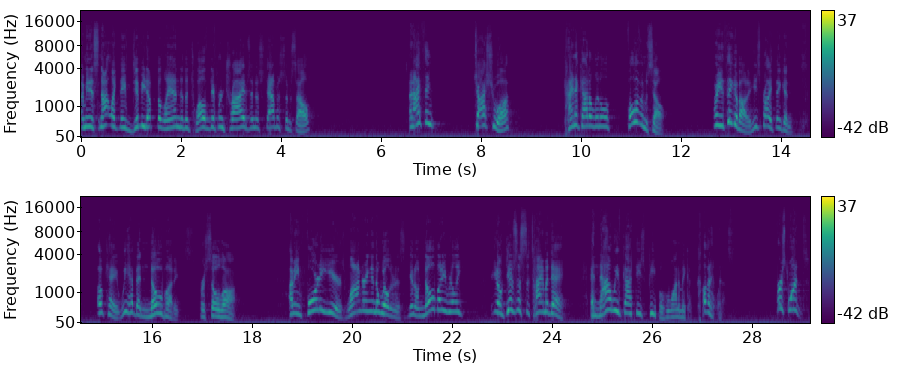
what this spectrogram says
I mean, it's not like they've divvied up the land to the 12 different tribes and established themselves. And I think Joshua kind of got a little full of himself. I mean, think about it. He's probably thinking, okay, we have been nobodies for so long. I mean, 40 years wandering in the wilderness. You know, nobody really, you know, gives us the time of day. And now we've got these people who want to make a covenant with us. First ones.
